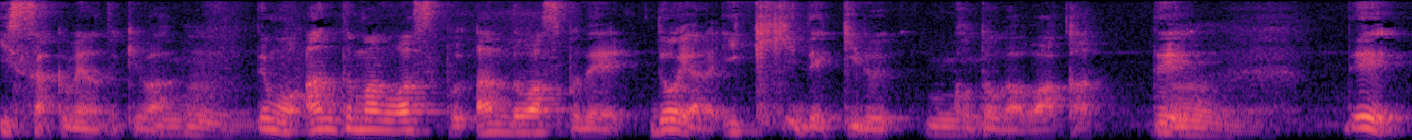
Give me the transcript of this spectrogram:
1作目の時は、うん。うんでもアントマンワスプワスプでどうやら行き来できることが分かって、うん。で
